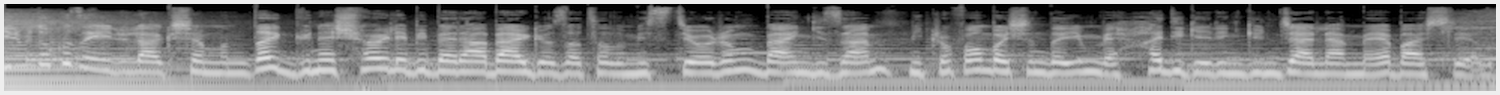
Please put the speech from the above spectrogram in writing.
29 Eylül akşamında güne şöyle bir beraber göz atalım istiyorum. Ben Gizem, mikrofon başındayım ve hadi gelin güncellenmeye başlayalım.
